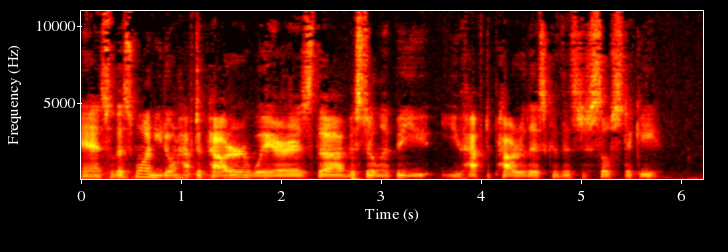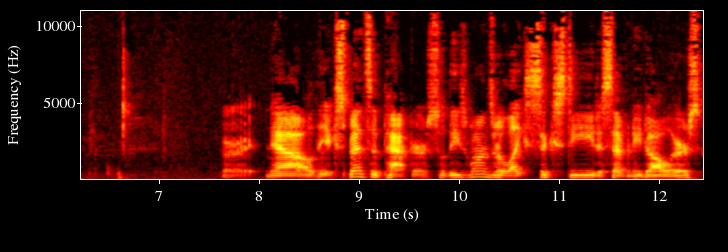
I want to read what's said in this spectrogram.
and so this one you don't have to powder, whereas the Mr. Limpy, you, you have to powder this because it's just so sticky. Alright, now the expensive packers. So these ones are like 60 to $70.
